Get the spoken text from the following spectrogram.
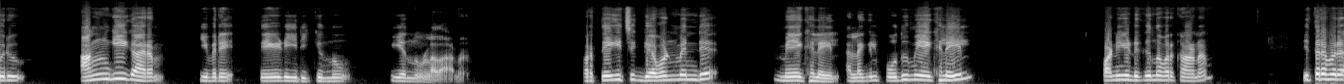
ഒരു അംഗീകാരം ഇവരെ തേടിയിരിക്കുന്നു എന്നുള്ളതാണ്. പ്രത്യേകിച്ച് ഗവൺമെന്റ് മേഖലയിൽ അല്ലെങ്കിൽ പൊതുമേഖലയിൽ പണിയെടുക്കുന്നവർക്കാണ് ഇത്തരമൊരു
